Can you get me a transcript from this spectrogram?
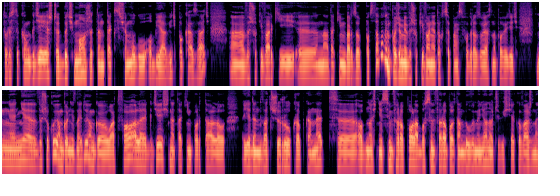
turystyką, gdzie jeszcze być może ten tekst się mógł objawić, pokazać. E, wyszukiwarki e, na takim bardzo podstawowym poziomie wyszukiwania, to chcę Państwu od razu jasno powiedzieć, nie wyszukują go, nie znajdują go łatwo, ale gdzieś na takim portalu 123ru.net odnośnie Symferopola, bo Symferopol tam był wymieniony oczywiście jako ważne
